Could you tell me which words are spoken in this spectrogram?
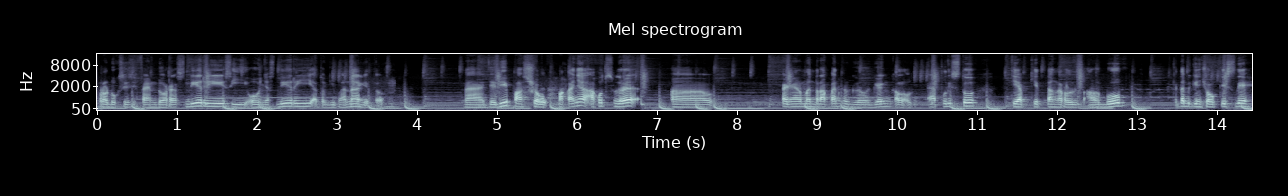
produksi si vendornya sendiri CEO-nya sendiri atau gimana gitu. Nah jadi pas show makanya aku tuh sebenarnya eh, pengen menerapkan ke girl gang kalau at least tuh tiap kita ngerilis album kita bikin showcase deh.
